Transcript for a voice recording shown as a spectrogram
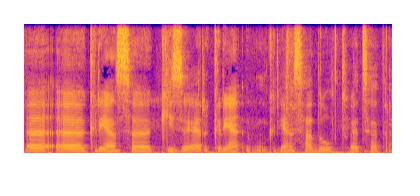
a, a criança quiser, criança, criança, adulto, etc.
